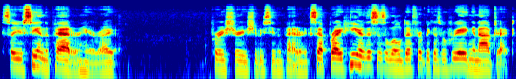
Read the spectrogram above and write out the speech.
So you're seeing the pattern here, right? Pretty sure you should be seeing the pattern, except right here, this is a little different because we're creating an object.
